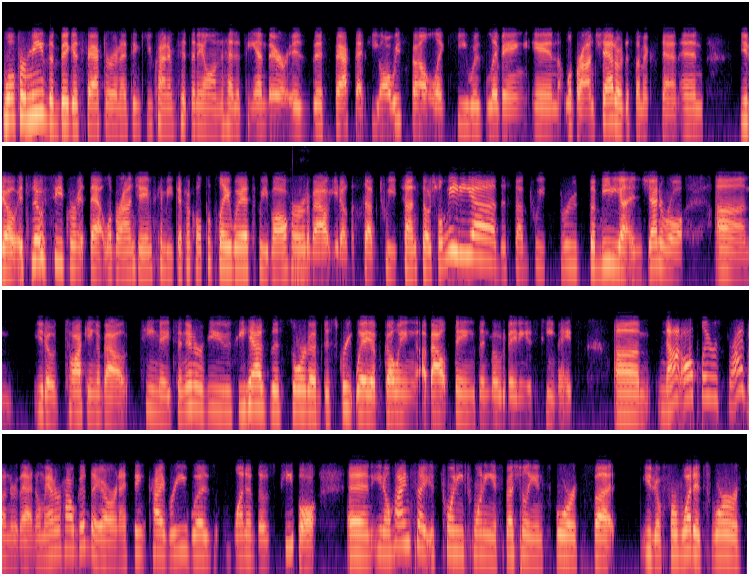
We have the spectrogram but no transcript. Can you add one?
Well, for me, the biggest factor, and I think you kind of hit the nail on the head at the end there, is this fact that he always felt like he was living in LeBron's shadow to some extent. And, you know, it's no secret that LeBron James can be difficult to play with. We've all heard about, you know, the subtweets on social media, the subtweets through the media in general. Um, you know, talking about teammates and interviews. He has this sort of discreet way of going about things and motivating his teammates. Um, not all players thrive under that, no matter how good they are. And I think Kyrie was one of those people. And you know, hindsight is 2020, especially in sports. But you know, for what it's worth,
